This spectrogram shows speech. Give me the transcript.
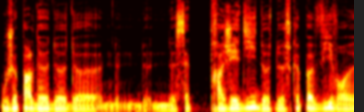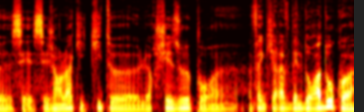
où je parle de, cette tragédie, de, ce que peuvent vivre euh, ces, gens-là qui quittent leur chez eux pour. enfin, qui rêvent d'Eldorado, quoi.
